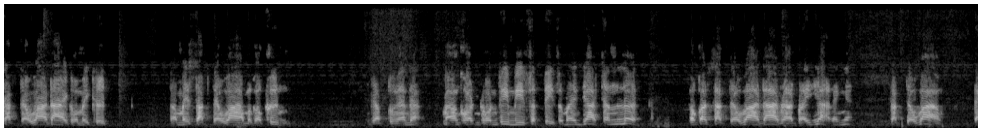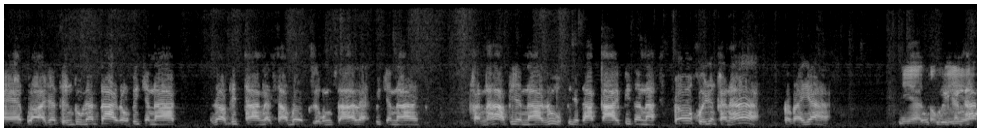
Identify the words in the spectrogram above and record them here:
สักแต่ว่าได้ก็ไม่ขึ้นถ้าไม่สักแต่ว่ามันก็ขึ้นครับตรงนั้นเนี่ยบางคนคนที่มีสติสมัยญาติชั้นเลิศเขาก็สักแต่ว่าได้ผ่านไปญาอะไรเงี้ย สักแต่ว่าแต่กว่าจะถึงตรงนั้นได้ต้องพิจารณารอบทิศทางแหละสามร้อยสิบองศาแหละพิจารณาขันธ์ห้าพิจารณารูปพิจารณากายพิจารณาเพราะว่าคุยเรื่องขันธ์ห้าสบายยากเนี่ยตรงคุยนี้ขันธ์อะห้า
